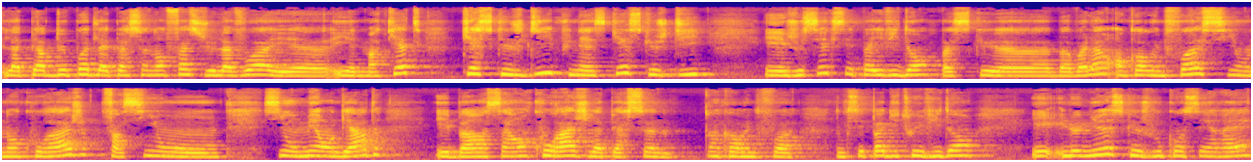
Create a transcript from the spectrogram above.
la perte de poids de la personne en face, je la vois et, euh, elle m'inquiète. Qu'est-ce que je dis, punaise Qu'est-ce que je dis? Et je sais que c'est pas évident parce que, euh, bah voilà, encore une fois, si on encourage, enfin si on, si on met en garde, et eh ben ça encourage la personne. Encore une fois, donc c'est pas du tout évident. Et le mieux, ce que je vous conseillerais,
